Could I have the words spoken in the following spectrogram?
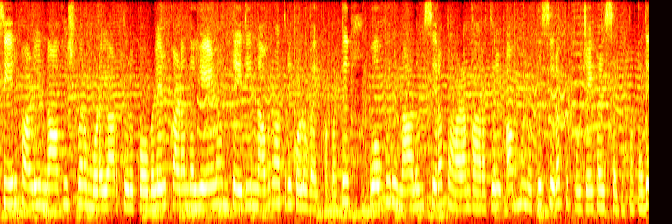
சீர்காழி நாகேஸ்வரம் உடையார் திருக்கோவிலில் கடந்த ஏழாம் தேதி நவராத்திரி குழு வைக்கப்பட்டு ஒவ்வொரு நாளும் சிறப்பு அலங்காரத்தில் அம்மனுக்கு சிறப்பு பூஜைகள் செய்யப்பட்டது.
